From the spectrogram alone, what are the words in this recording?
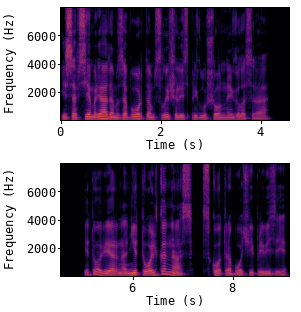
и совсем рядом за бортом слышались приглушенные голоса. И то верно, не только нас скот рабочий привезли,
